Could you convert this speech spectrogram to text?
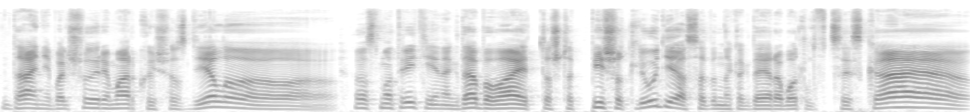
Да, небольшую ремарку еще сделаю. Смотрите, иногда бывает то, что пишут люди, особенно когда я работал в ЦСКА.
